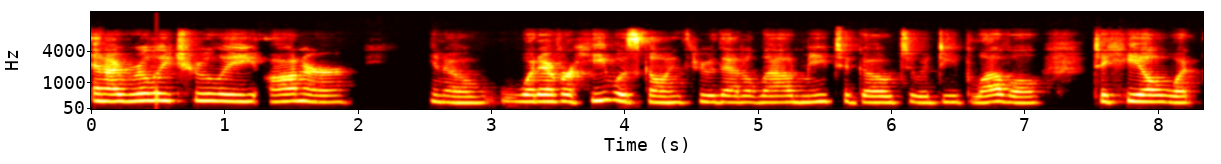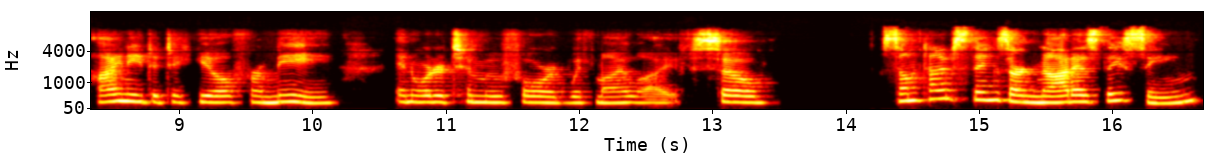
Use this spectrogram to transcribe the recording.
and I really truly honor you know, whatever he was going through that allowed me to go to a deep level to heal what I needed to heal for me in order to move forward with my life. So sometimes things are not as they seem.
